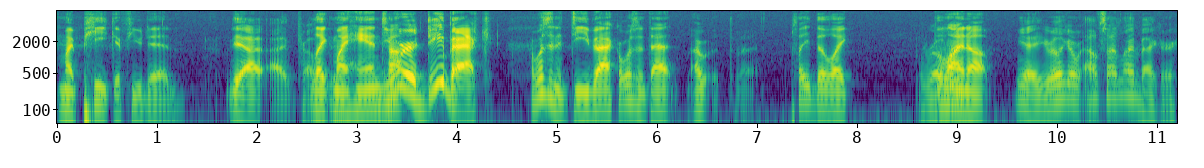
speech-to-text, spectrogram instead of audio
my peak if you did. Yeah, I probably Like did. my hand. You top- were a D back. I wasn't a D back. I wasn't that. I played the like the Rover? line up. Yeah, you were like an outside linebacker.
